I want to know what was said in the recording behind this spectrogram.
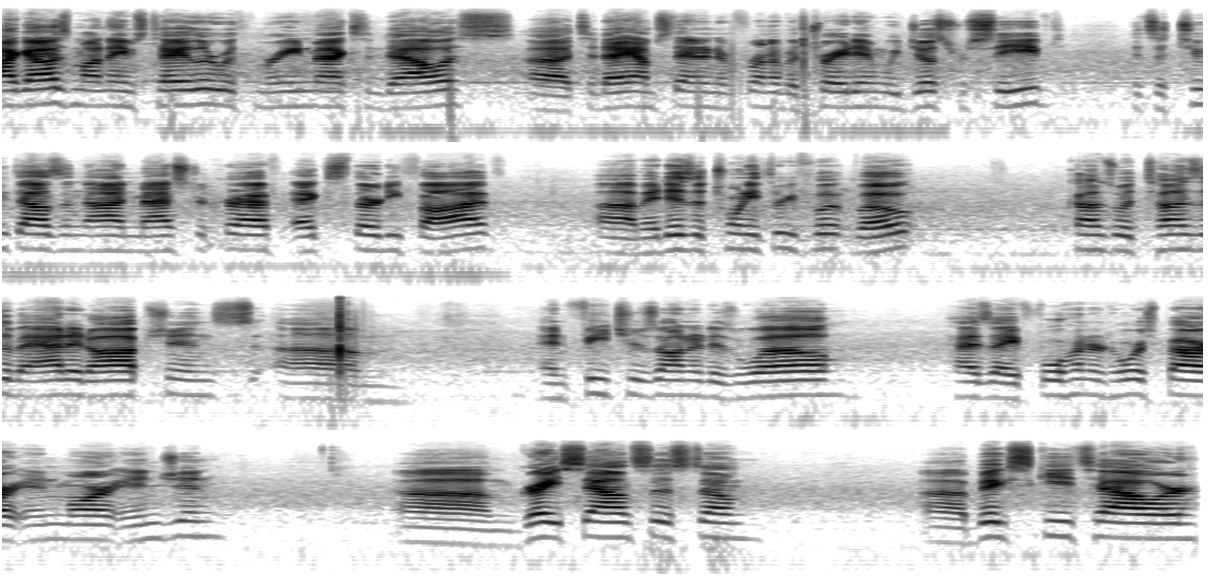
Hi guys, my name's Taylor with MarineMax in Dallas. Uh, today I'm standing in front of a trade-in we just received. It's a 2009 Mastercraft X35. Um, it is a 23 foot boat. Comes with tons of added options um, and features on it as well. Has a 400 horsepower Indmar engine. Um, great sound system. Uh, big ski tower.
